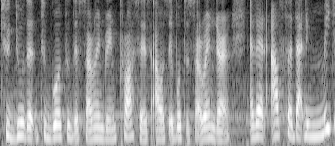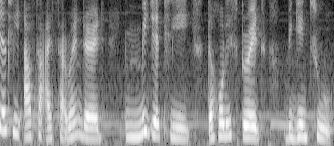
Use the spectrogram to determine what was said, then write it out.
to do the to go through the surrendering process. I was able to surrender. And then after that immediately after i surrendered immediately the holy spirit began to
